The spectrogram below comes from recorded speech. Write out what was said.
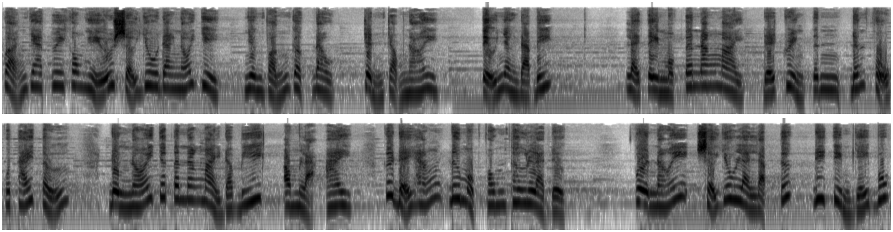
Quản gia tuy không hiểu Sở Du đang nói gì, nhưng vẫn gật đầu, trịnh trọng nói: "Tiểu nhân đã biết." Lại tìm một tên ăn mày để truyền tin đến phủ của thái tử, đừng nói cho tên ăn mày đó biết ông là ai, cứ để hắn đưa một phong thư là được. Vừa nói, Sở Du là lập tức đi tìm giấy bút,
